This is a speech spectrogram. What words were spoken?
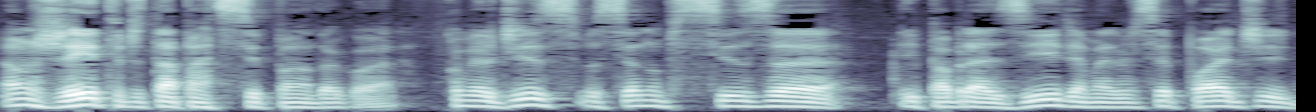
É um jeito de estar participando agora. Como eu disse, você não precisa ir para Brasília, mas você pode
